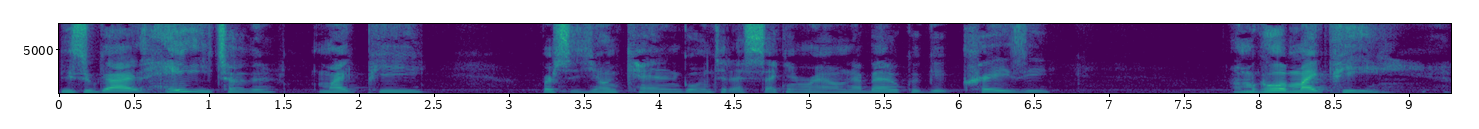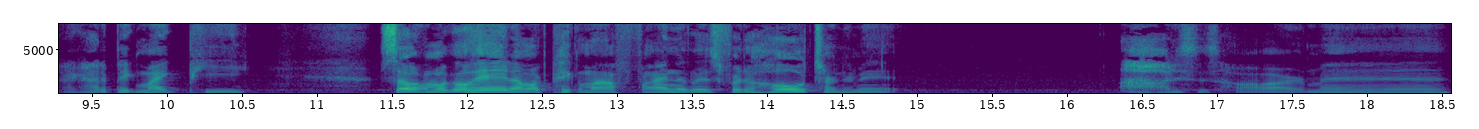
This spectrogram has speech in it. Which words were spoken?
These two guys hate each other. Mike P versus Young Cannon going to that second round. That battle could get crazy. I'm gonna go with Mike P. I gotta pick Mike P. So I'm gonna go ahead. And I'm gonna pick my finalists for the whole tournament. Oh, this is hard, man.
